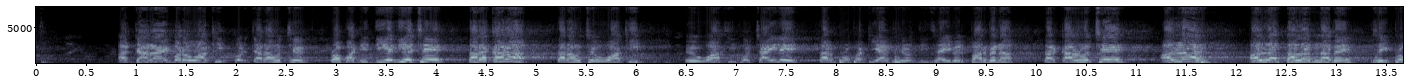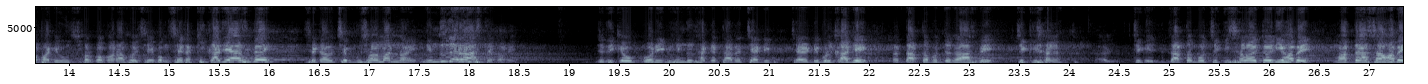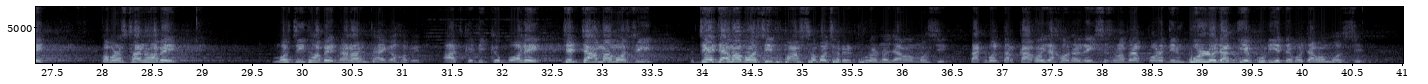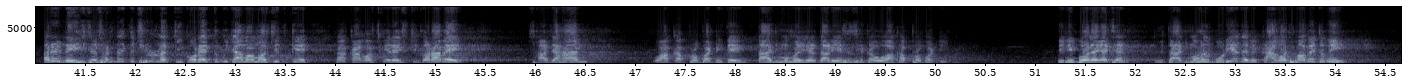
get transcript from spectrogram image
আর যারা একবার ওয়াকিফ করে, যারা হচ্ছে প্রপার্টি দিয়ে দিয়েছে, তারা কারা? তারা হচ্ছে ওয়াকিফ। এই ওয়াকিফও চাইলে তার প্রপার্টি আর ফেরত দিতে চাইবে, পারবে না। তার কারণ হচ্ছে আল্লাহ আল্লাহ তালার নামে সেই প্রপার্টি উৎসর্গ করা হয়েছে। এবং সেটা কি কাজে আসবে? সেটা হচ্ছে মুসলমান নয়, হিন্দুদেরও আসতে পারে। যদি কেউ গরিব হিন্দু থাকে, তার চ্যারিটেবল কাজে তার দাতব্যের জন্য আসবে। চিকিৎসা দাতব্য চিকিৎসালয় তৈরি হবে, মাদ্রাসা হবে, কবরস্থান হবে। মসজিদ হবে, নানান জায়গা হবে। আজকে যদি কেউ বলে যে জামা মসজিদ, যে জামা মসজিদ পাঁচশো বছরের পুরনো জামা মসজিদ। তাকে বল, তার কাগজ দেখাও না রেজিস্ট্রেশন হবে না, পরের দিন বুল্ডোজার দিয়ে গুড়িয়ে দেবো জামা মসজিদ। আরে রেজিস্ট্রেশনটাই তো ছিল না, কি করে তুমি জামা মসজিদকে কাগজকে রেজিস্ট্রি করাবে? শাহজাহান ওয়াকা প্রপার্টিতে তাজমহল যে দাঁড়িয়ে আছে, সেটাও ওয়াকা প্রপার্টি তিনি বলে গেছেন, তুমি তাজমহল গুড়িয়ে দেবে? কাগজ পাবে তুমি?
